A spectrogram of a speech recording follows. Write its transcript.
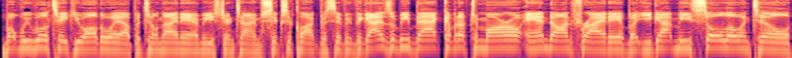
But we will take you all the way up until 9 a.m. Eastern Time, 6 o'clock Pacific. The guys will be back coming up tomorrow and on Friday, but you got me solo until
